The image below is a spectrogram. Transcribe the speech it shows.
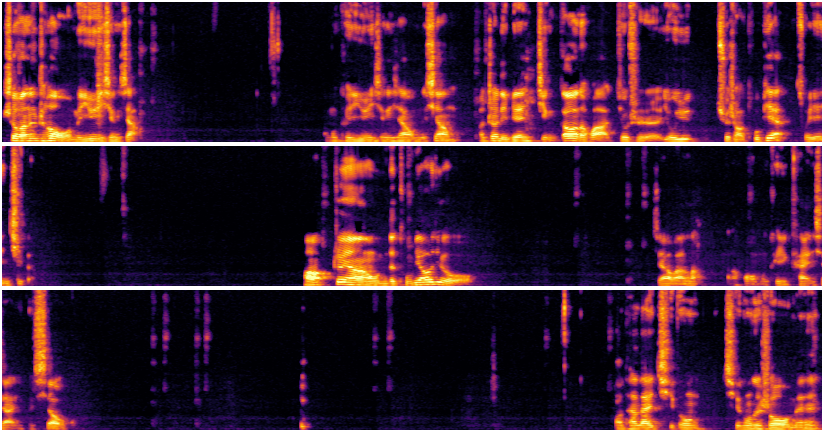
设完了之后，我们运行一下，我们可以运行一下我们的项目啊。这里边警告的话，就是由于缺少图片所引起的。好，这样我们的图标就加完了，然后我们可以看一下一个效果。好，它在启动启动的时候，我们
